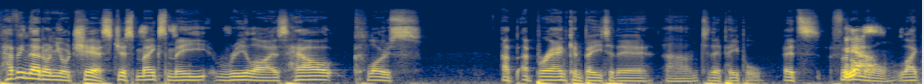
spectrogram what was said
having that on your chest just makes me realize how close a, a brand can be to their um, to their people. It's phenomenal. Yeah. Like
